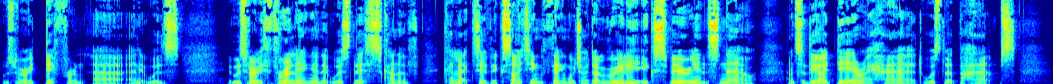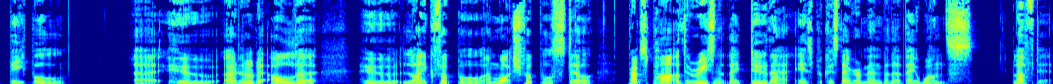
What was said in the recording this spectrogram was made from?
was very different, uh, and it was it was very thrilling, and it was this kind of collective, exciting thing which I don't really experience now. And so the idea I had was that perhaps people uh, who are a little bit older, who like football and watch football still, perhaps part of the reason that they do that is because they remember that they once loved it.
